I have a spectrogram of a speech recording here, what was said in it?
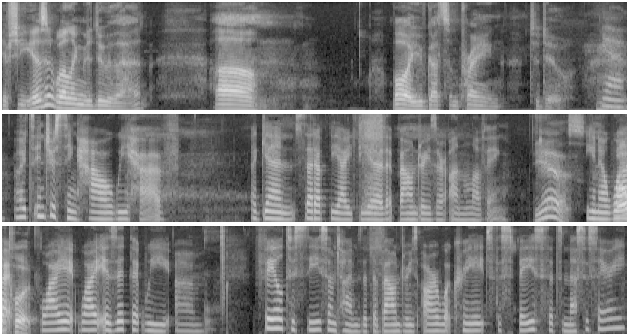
If she isn't willing to do that, um, boy, you've got some praying to do. Yeah. Well, it's interesting how we have, again, set up the idea that boundaries are unloving. Yes. You know, Well why, put. why, why is it that we um, fail to see sometimes that the boundaries are what creates the space that's necessary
